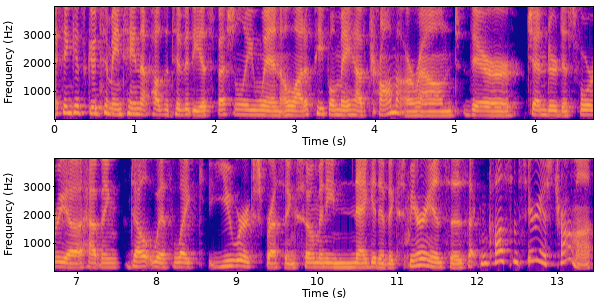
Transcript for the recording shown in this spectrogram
I think it's good to maintain that positivity, especially when a lot of people may have trauma around their gender dysphoria, having dealt with, like you were expressing, so many negative experiences that can cause some serious trauma.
